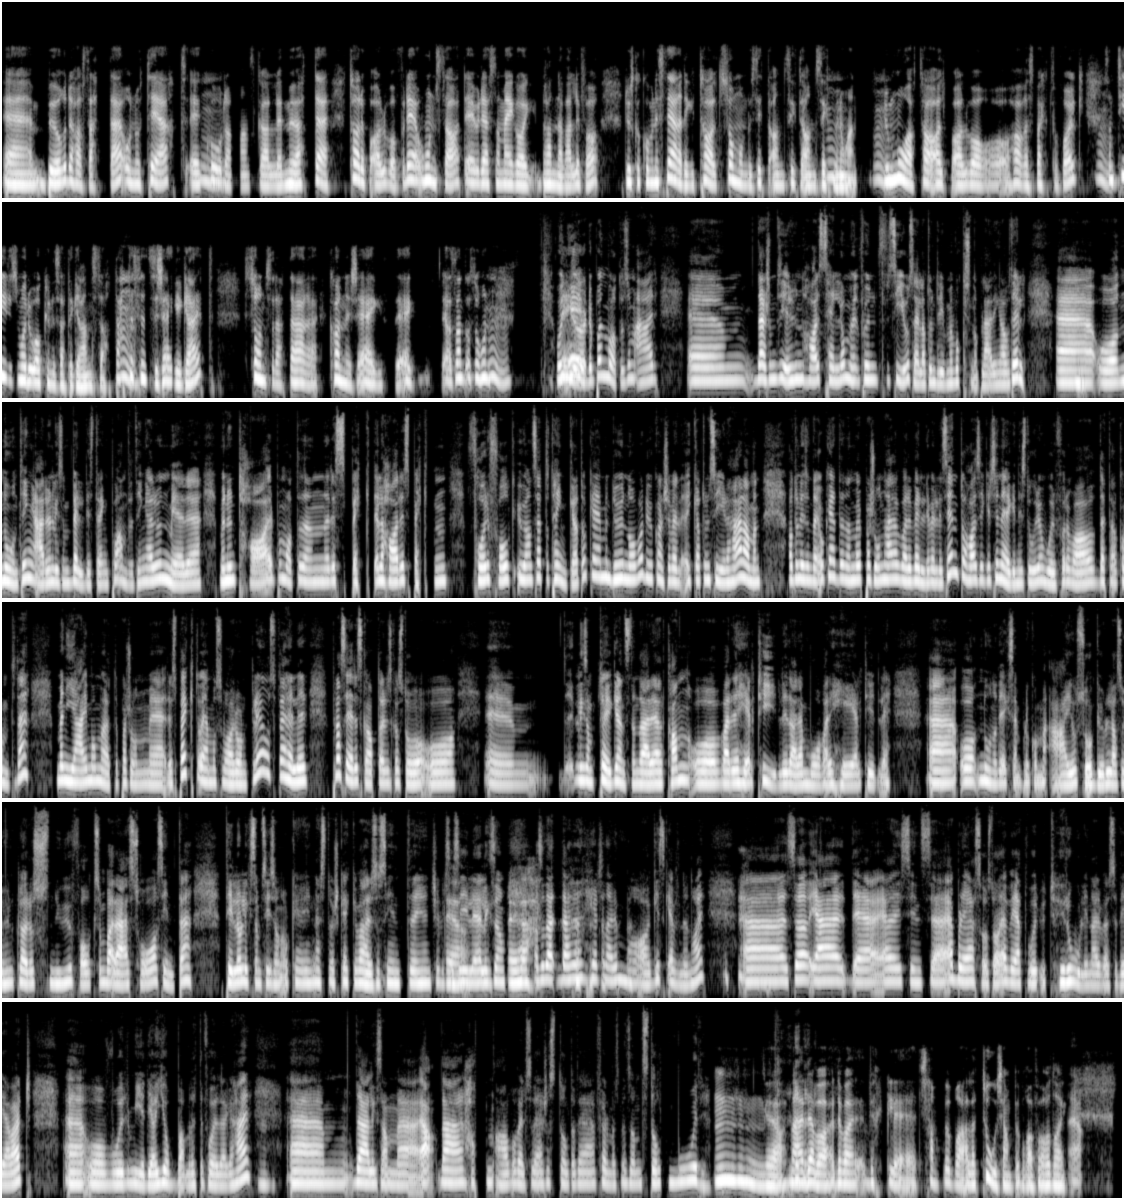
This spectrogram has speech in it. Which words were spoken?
eh, burde ha sett det og notert eh, Mm. hvordan man skal møte Ta det på alvor. For det hun sa, det er jo det som jeg òg brenner veldig for. Du skal kommunisere digitalt som om du sitter ansikt til ansikt med Mm. noen. Mm. Du må ta alt på alvor og, ha respekt for folk. Samtidig så må du òg kunne sette grenser. Dette Mm. syns ikke jeg er greit. Sånn som dette her kan ikke jeg, jeg Ja, sant. Altså hun Mm. Og hun Det er gjør det på en måte som er um, Det er som du sier, hun har selv om hun For hun sier jo selv at hun driver med voksenopplæring av og til. Eh, Og noen ting er hun liksom veldig streng på, andre ting er hun mer Men hun tar på en måte den respekt Eller har respekten for folk uansett, og tenker at ok, men du, nå var du kanskje veldig Ikke at hun sier det her, da, men at hun liksom tenker ok, denne personen her er bare veldig, veldig sint, og har sikkert sin egen historie om hvorfor og hva dette har kommet til det, men jeg må møte personen med respekt, og jeg må svare ordentlig, og så får jeg heller plassere skap der de skal stå, og eh, liksom tøye grensene der jeg kan, og være helt tydelig der jeg må være helt tydelig. Eh, og noen av de eksemplene hun kommer med, er jo så gull. Altså, hun klarer å snu folk som bare er så sinte, til å liksom si sånn Ok, neste år skal jeg ikke være så sint. Unnskyld, Ja. Cecilie. Liksom. ja. Altså, det, det er en helt sånn der magisk evne hun har. Eh, så jeg, det, jeg syns Jeg ble så stolt. Jeg vet hvor utrolig nervøse de har vært, eh, og hvor mye de har jobba med dette foredraget her. Eh, det er liksom eh, Ja, det er hatten av og vel så det. Jeg er så stolt at jeg føler meg som en sånn stolt mor. Mm, ja. Nei, det var, det var virkelig et kjempebra, eller to kjempebra foredrag. Ja.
